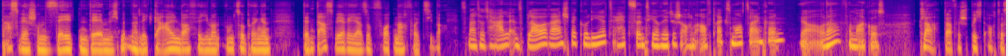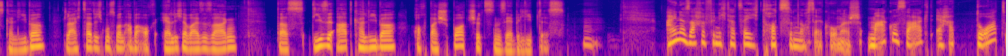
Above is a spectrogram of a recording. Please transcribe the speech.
das wäre schon selten dämlich, mit einer legalen Waffe jemanden umzubringen, denn das wäre ja sofort nachvollziehbar. Jetzt mal total ins Blaue rein spekuliert, hätte es denn theoretisch auch ein Auftragsmord sein können? Ja, oder? Von Markus. Klar, dafür spricht auch das Kaliber. Gleichzeitig muss man aber auch ehrlicherweise sagen, dass diese Art Kaliber auch bei Sportschützen sehr beliebt ist. Hm. Eine Sache finde ich tatsächlich trotzdem noch sehr komisch. Markus sagt, er hat dort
